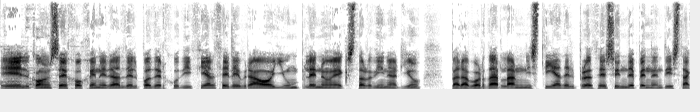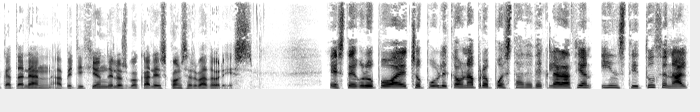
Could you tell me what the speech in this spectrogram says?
El Consejo General del Poder Judicial celebra hoy un pleno extraordinario para abordar la amnistía del proceso independentista catalán a petición de los vocales conservadores. Este grupo ha hecho pública una propuesta de declaración institucional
